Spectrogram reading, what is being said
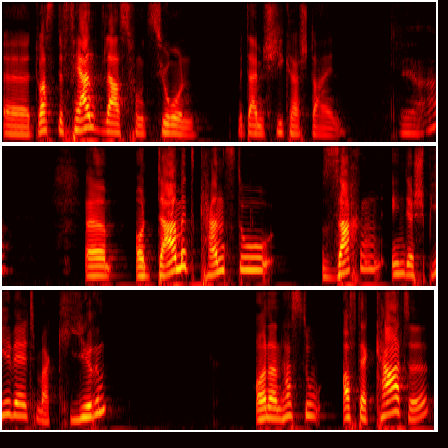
äh, du hast eine Fernglasfunktion mit deinem Schikastein. Ja. Ähm, und damit kannst du Sachen in der Spielwelt markieren. Und dann hast du auf der Karte,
